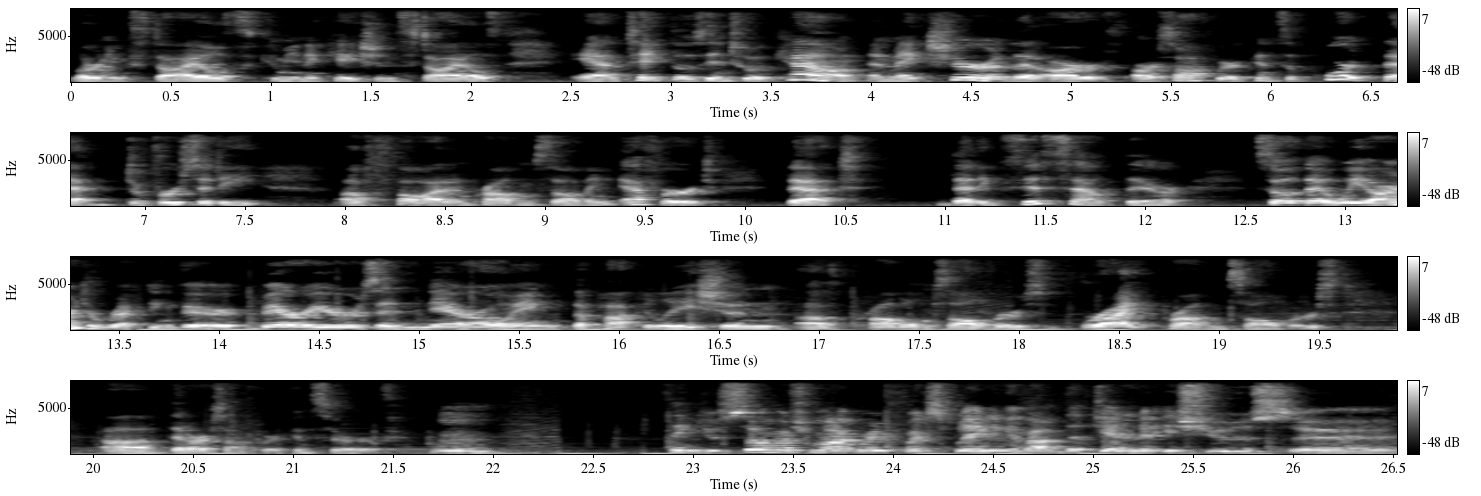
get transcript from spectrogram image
learning styles, communication styles, and take those into account and make sure that our, our software can support that diversity of thought and problem solving effort that, that exists out there so that we aren't erecting bar- barriers and narrowing the population of problem solvers, bright problem solvers, uh, that our software can serve. Mm. Thank you so much, Margaret, for explaining about the gender issues uh,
